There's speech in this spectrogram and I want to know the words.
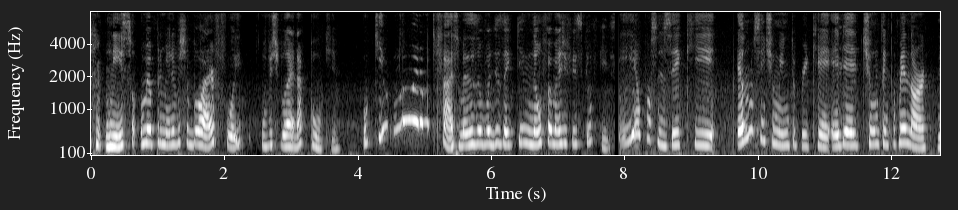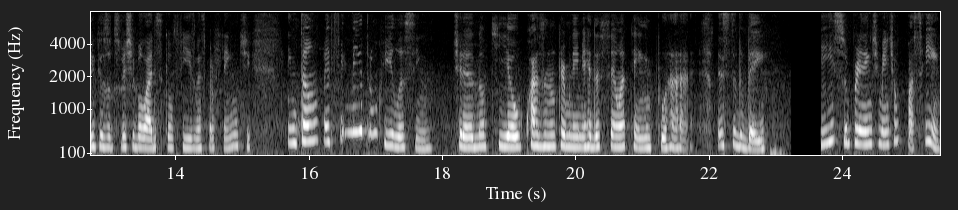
Nisso, o meu primeiro vestibular foi o vestibular da PUC. O que não era muito fácil, mas eu vou dizer que não foi mais difícil que eu fiz. E eu posso dizer que eu não senti muito porque ele tinha um tempo menor do que os outros vestibulares que eu fiz mais pra frente. Então, ele foi meio tranquilo, assim. Tirando que eu quase não terminei minha redação a tempo. Mas tudo bem. E, surpreendentemente, eu passei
